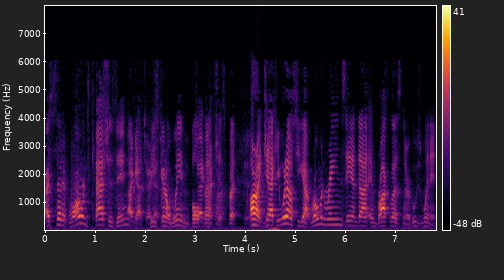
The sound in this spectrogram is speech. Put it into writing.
I said if Rollins cashes in, I got you. I he's got you. going to win both Jackie matches. time. But Yeah. all right, Jackie, what else you got? Roman Reigns and uh, and Brock Lesnar. Who's winning?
